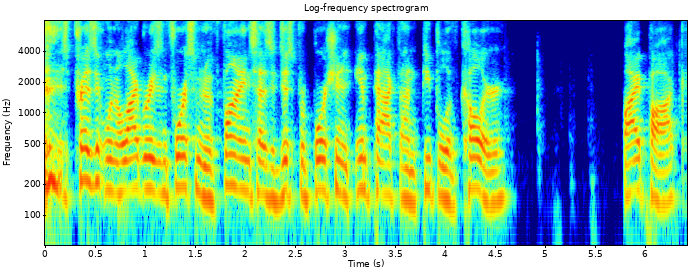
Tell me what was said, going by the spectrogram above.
is present when a library's enforcement of fines has a disproportionate impact on people of color, BIPOC,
